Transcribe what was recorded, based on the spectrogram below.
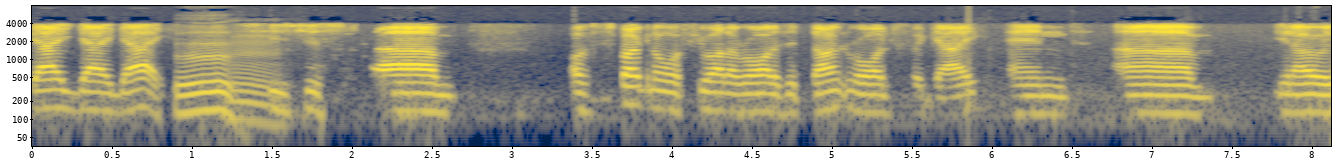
Gai, Gai, Gai. Mm. He's just. Um, I've spoken to a few other riders that don't ride for Gai, and um, you know,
